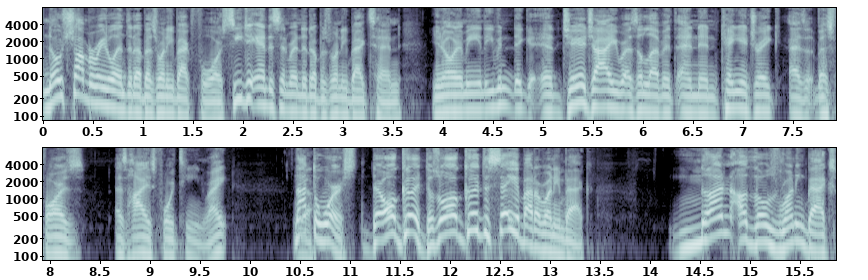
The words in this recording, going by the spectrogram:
Knowshon Moreno ended up as running back four. CJ Anderson ended up as running back 10. You know what I mean? Even uh, Jay Ajayi as 11th, and then Kenyon Drake as as far as as high as 14, right? Not Yeah. the worst. They're all good. Those are all good to say about a running back. None of those running backs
